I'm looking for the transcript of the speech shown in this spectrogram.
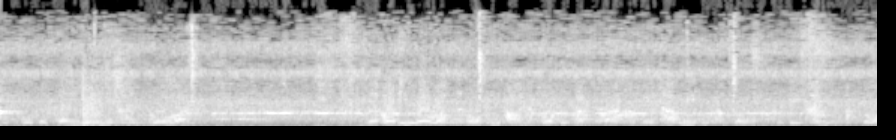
ปุโตตะสีทีอันโตนะโอดีโรวังนะโอปีพานะโอตุขัสสะอาเมธาวีตุขังโตสติอายุตังตัว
